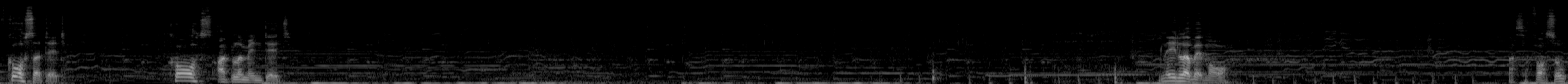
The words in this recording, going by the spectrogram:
Of course I did. Of course I blooming did. Need a little bit more. That's a fossil.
